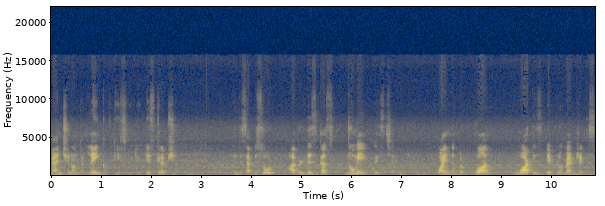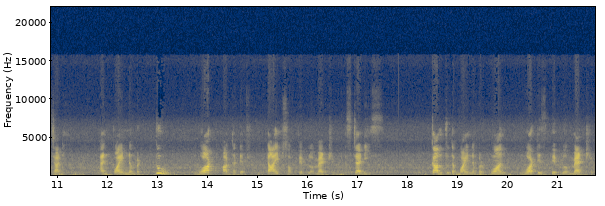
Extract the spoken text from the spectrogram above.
mention on the link of this video description. In this episode, I will discuss two main questions. Point number one what is bibliometric study? And point number two what are the different types of bibliometric studies? Come to the point number one what is bibliometric?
